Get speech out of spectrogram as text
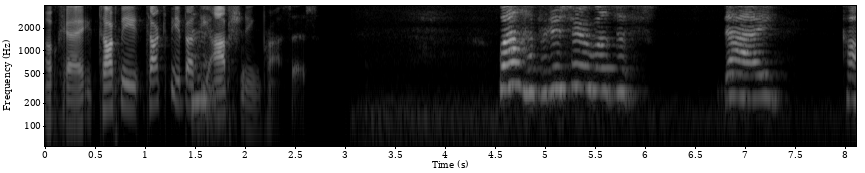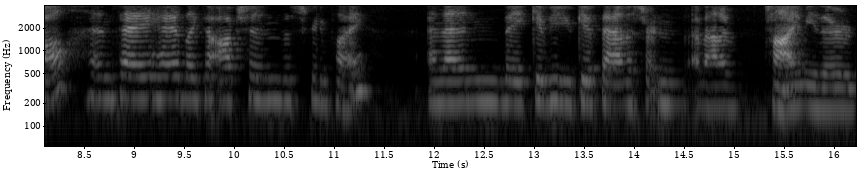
Okay. Talk me talk to me about the mm-hmm. optioning process. Well, a producer will just uh, call and say, "Hey, I'd like to option the screenplay," and then they give you give them a certain amount of time, either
